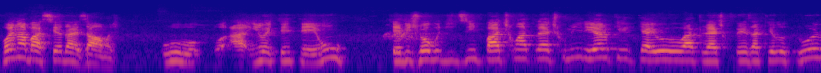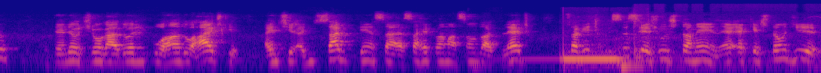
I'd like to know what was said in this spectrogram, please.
foi na Bacia das Almas. O, a, em 81, teve jogo de desempate com o Atlético Mineiro, que, que aí o Atlético fez aquilo tudo entendeu? De jogador empurrando o que a gente, a gente sabe que tem essa, essa reclamação do Atlético, só que a gente precisa ser justo também, né? É questão de,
